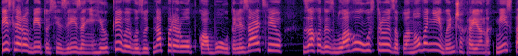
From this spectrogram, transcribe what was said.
Після робіт усі зрізані гілки вивезуть на переробку або утилізацію. Заходи з благоустрою заплановані в інших районах міста,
